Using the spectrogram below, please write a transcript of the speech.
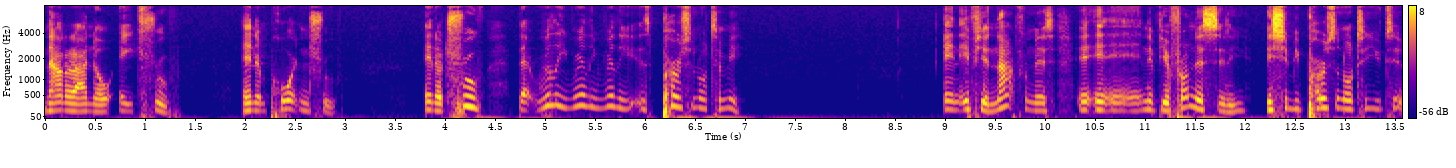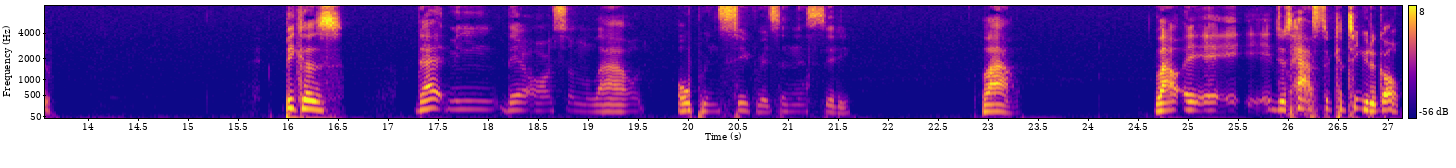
now that I know a truth, an important truth, and a truth that really, really, really is personal to me. And if you're not from this, and if you're from this city, it should be personal to you too. Because that means there are some loud, open secrets in this city. Loud. Loud. It, it, it just has to continue to go.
